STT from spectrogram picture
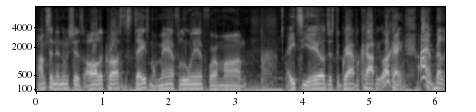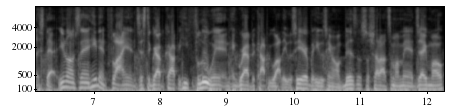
I'm sending them shits all across the states. My man flew in from um, ATL just to grab a copy. Okay, I embellished that. You know what I'm saying? He didn't fly in just to grab a copy. He flew in and grabbed a copy while he was here, but he was here on business. So shout out to my man J Mo,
